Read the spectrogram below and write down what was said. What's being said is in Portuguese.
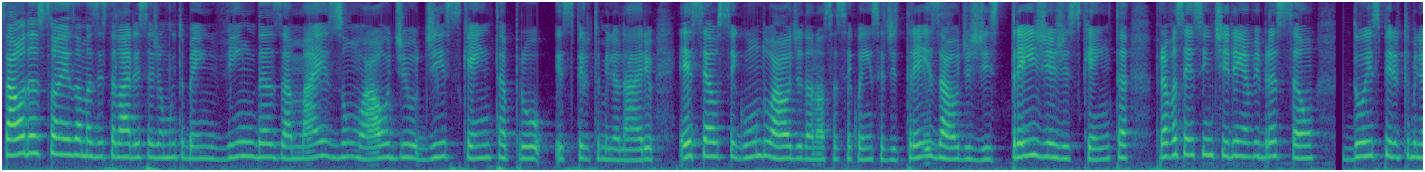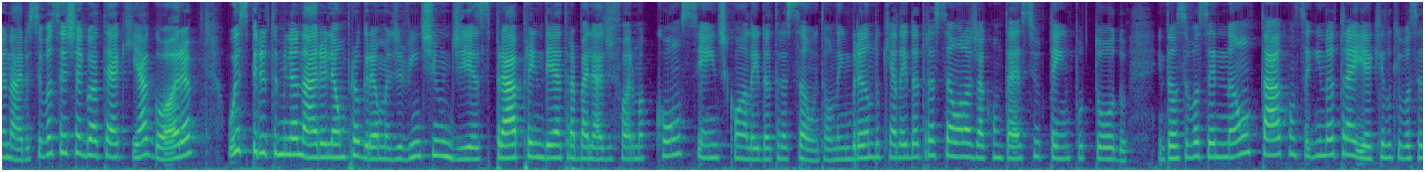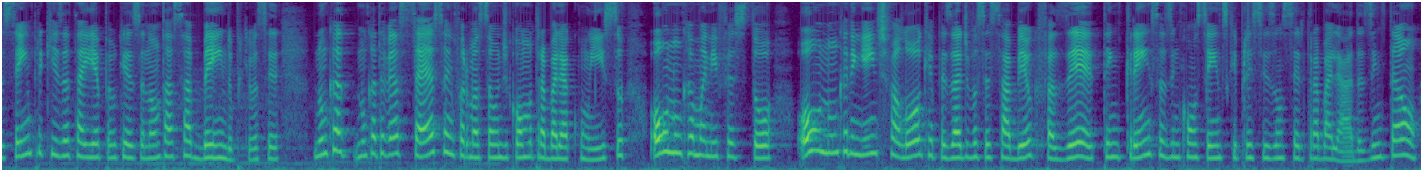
Saudações, amas estelares, sejam muito bem-vindas a mais um áudio de esquenta para o Espírito Milionário. Esse é o segundo áudio da nossa sequência de três áudios de três dias de esquenta, para vocês sentirem a vibração do Espírito Milionário. Se você chegou até aqui agora, o Espírito Milionário é um programa de 21 dias para aprender a trabalhar de forma consciente com a lei da atração. Então, lembrando que a lei da atração ela já acontece o tempo todo. Então, se você não está conseguindo atrair aquilo que você sempre quis atrair, é porque você não está sabendo, porque você nunca, nunca teve acesso à informação de como trabalhar com isso, ou nunca manifestou, ou nunca ninguém te falou que apesar de você saber o que fazer, tem crenças inconscientes que precisam ser trabalhadas. Então,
